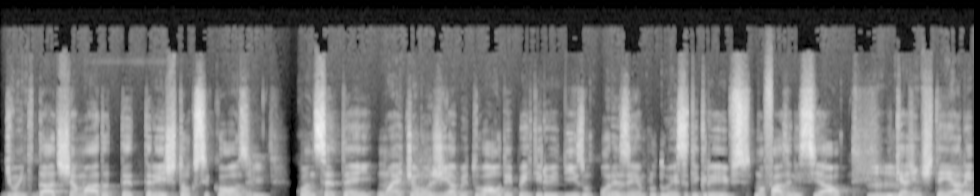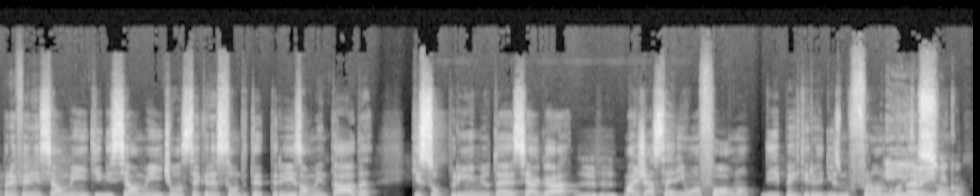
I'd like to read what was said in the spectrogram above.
de uma entidade chamada T3 toxicose. Hum. Quando você tem uma etiologia habitual de hipertireoidismo, por exemplo, doença de Graves, uma fase inicial, uhum. em que a gente tem ali preferencialmente, inicialmente, uma secreção de T3 aumentada, que suprime o TSH, uhum. mas já seria uma forma de hipertireoidismo franco, né? Isso. né? Clínico.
